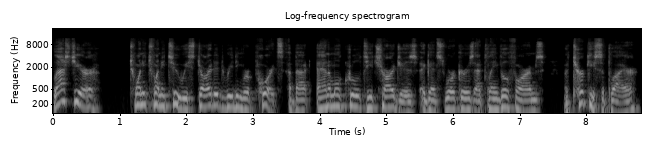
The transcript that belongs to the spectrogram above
Last year, 2022, we started reading reports about animal cruelty charges against workers at Plainville Farms, a turkey supplier.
